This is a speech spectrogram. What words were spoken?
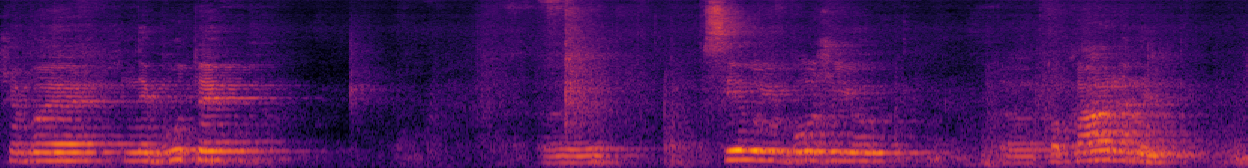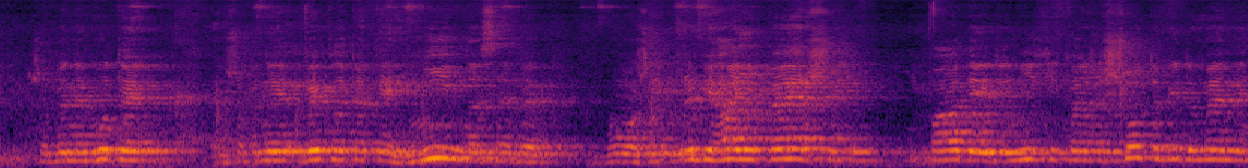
щоб не бути е, силою Божою е, покараним, щоб не бути, щоб не викликати гнів на себе Божий. І прибігає перший і падає до ніг і каже, що тобі до мене?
